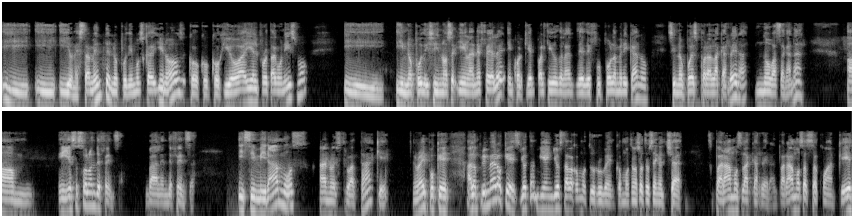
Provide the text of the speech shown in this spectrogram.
Y, y, honestamente no pudimos, you know, cogió ahí el protagonismo y, y no pude, si no y en la NFL, en cualquier partido de, de, fútbol americano, si no puedes parar la carrera, no vas a ganar. Um, y eso solo en defensa, vale, en defensa. Y si miramos a nuestro ataque, right? porque a lo primero que es, yo también, yo estaba como tú, Rubén, como nosotros en el chat, paramos la carrera, paramos a Saquon, ¿qué,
